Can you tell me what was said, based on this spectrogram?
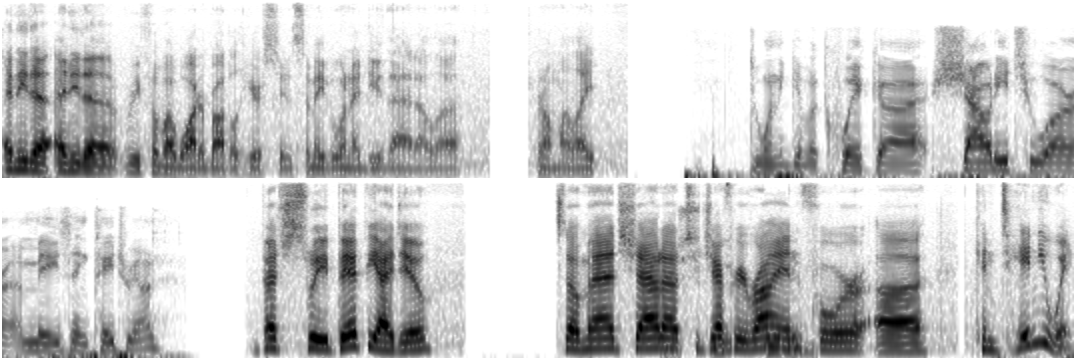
I need to I need to refill my water bottle here soon. So maybe when I do that, I'll uh turn on my light. Do you want to give a quick uh, shouty to our amazing Patreon? Betch sweet bippy, I do. So mad shout out to Jeffrey Ryan for uh continuing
